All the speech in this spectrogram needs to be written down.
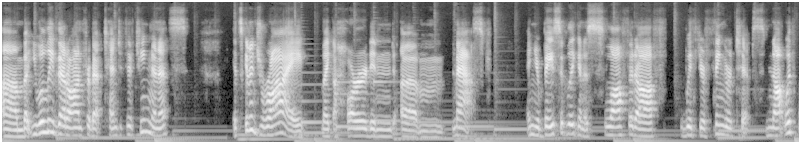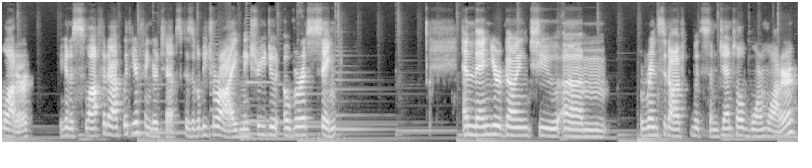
Um, but you will leave that on for about 10 to 15 minutes. It's going to dry like a hardened um, mask. And you're basically going to slough it off with your fingertips, not with water. You're going to slough it off with your fingertips because it'll be dry. Make sure you do it over a sink. And then you're going to um, rinse it off with some gentle warm water.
